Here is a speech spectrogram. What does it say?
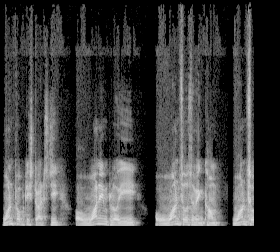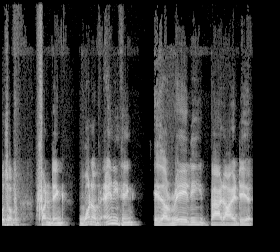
one property strategy or one employee or one source of income, one source of funding, one of anything, is a really bad idea.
